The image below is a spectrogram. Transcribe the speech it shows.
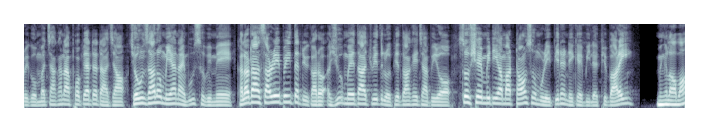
တွေကိုမကြာခဏဖော်ပြတတ်တာကြောင့်ဂျုံစားလို့မရနိုင်ဘူးဆိုပေမဲ့ဂလာတာဆာရီပိတ်သက်တွေကတော့အယူအမဲသားကျွေးသလိုဖြစ်သွားခဲ့ကြပြီးတော့ social media မှာတောင်းဆိုမှုတွေပြည့်နေခဲ့ပြီးလည်းဖြစ်ပါတယ်မင်္ဂလာပါ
